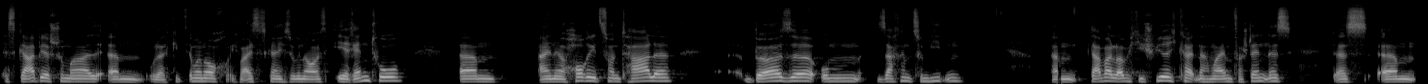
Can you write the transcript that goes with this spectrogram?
es gab ja schon mal, ähm, oder es gibt immer noch, ich weiß es gar nicht so genau, Erento, ähm, eine horizontale äh, Börse, um Sachen zu mieten. Ähm, da war, glaube ich, die Schwierigkeit nach meinem Verständnis, dass ähm,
